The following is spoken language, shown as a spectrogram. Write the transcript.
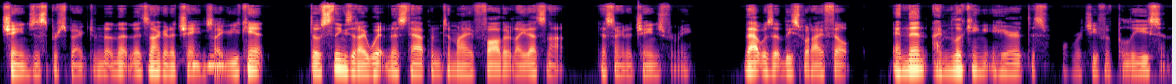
change this perspective. No, that- That's not going to change. Mhm. Like you can't, those things that I witnessed happen to my father, like that's not, that's not going to change for me. That was at least what I felt. And then I'm looking here at this former chief of police and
